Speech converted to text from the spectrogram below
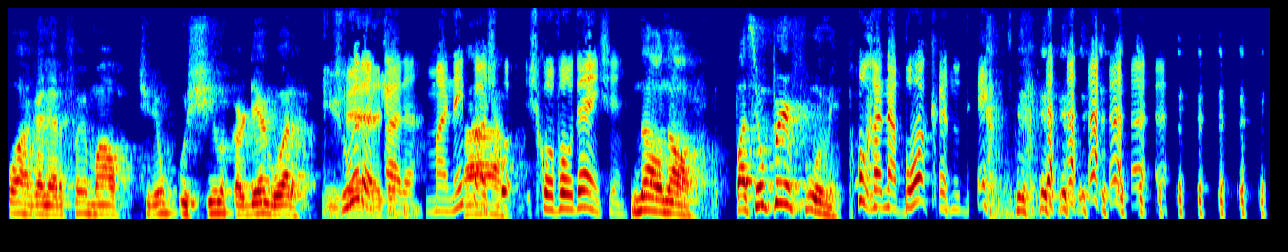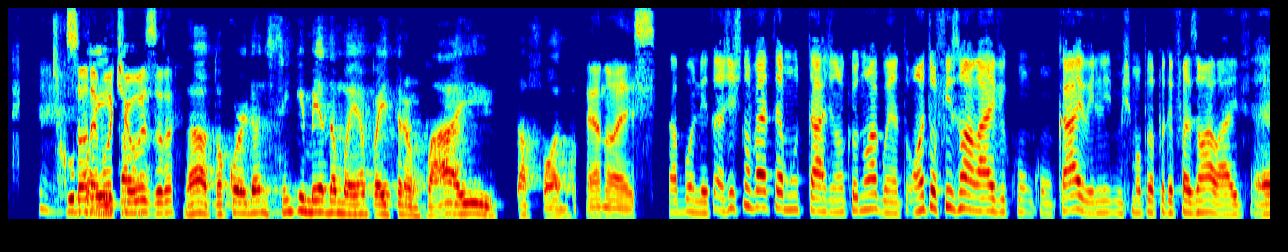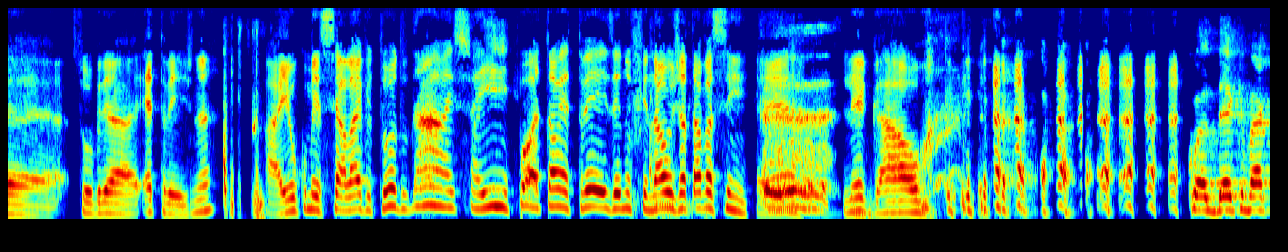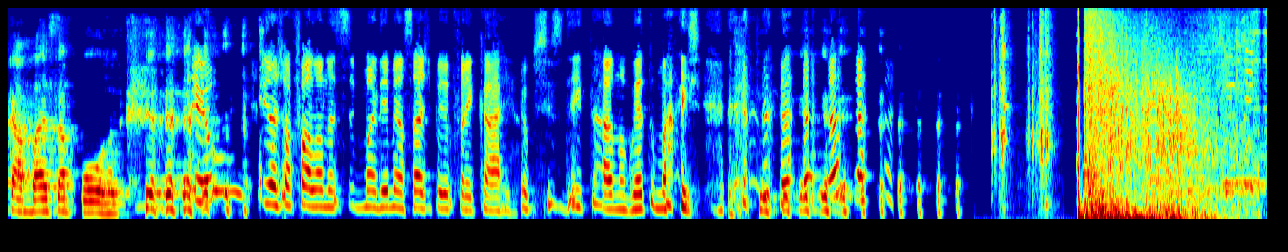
Porra, galera, foi mal. Tirei um cochilo, acordei agora. Jura, cara? Mas nem ah. esco escovou o dente? Não, não. Passei um perfume. Porra, na boca, no dente? Desculpa Só não é multiuso, tá... né? Não, tô acordando 5 e meia da manhã pra ir trampar e tá foda. É nóis. Tá bonito. A gente não vai até muito tarde, não, que eu não aguento. Ontem eu fiz uma live com, com o Caio, ele me chamou pra poder fazer uma live é, sobre a E3, né? Aí eu comecei a live todo, ah, isso aí, pô, tal E3. Aí no final eu já tava assim, é, legal. Quando é que vai acabar essa porra? Eu, eu já falando assim, mandei mensagem pra ele, falei, Caio, eu preciso deitar, não aguento mais.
